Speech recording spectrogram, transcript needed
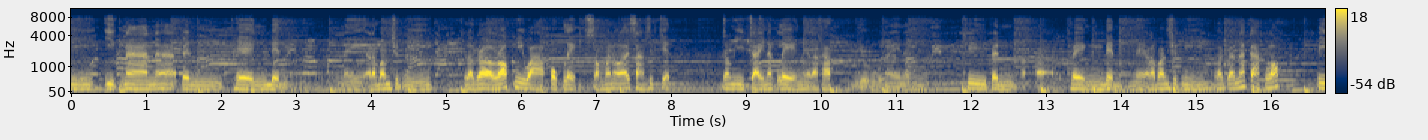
มีอีกนานนะฮะ เป็นเพลงเด่นในอัลบั้มชุดนี้ แล้วก็ร็อกนีวาปกเหล็ก 2537 ก็มีใจนักเลงเนี่ยแหละครับ อยู่ในนั้นที่เป็นเพลงเด่นในอัลบั้มชุดนี้ แล้วก็หน้ากากล็อก ปี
